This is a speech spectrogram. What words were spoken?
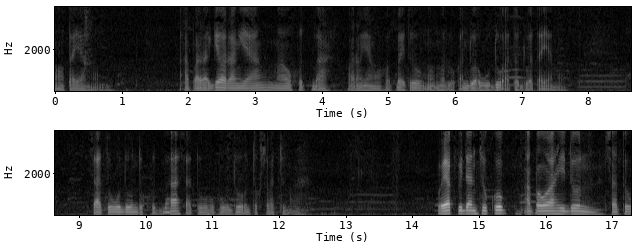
mau tayamum apalagi orang yang mau khutbah. Orang yang mau khutbah itu memerlukan dua wudhu atau dua tayamum. Satu wudhu untuk khutbah satu wudhu untuk sholat jumat Wayak dan cukup apa wahidun? Satu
